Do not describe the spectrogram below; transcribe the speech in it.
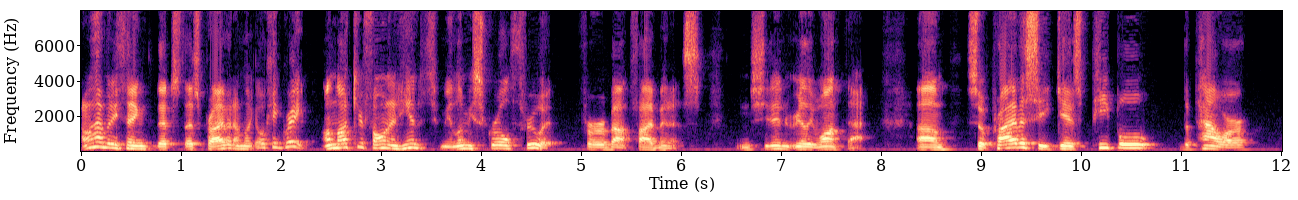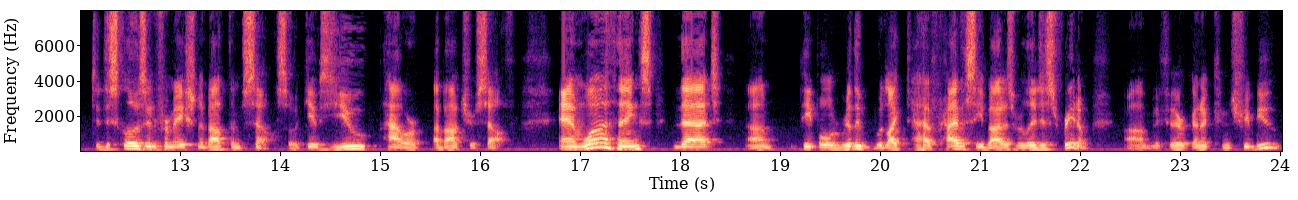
I don't have anything that's, that's private. I'm like, okay, great. Unlock your phone and hand it to me and let me scroll through it for about five minutes. And she didn't really want that. Um, so privacy gives people the power to disclose information about themselves. So it gives you power about yourself. And one of the things that um, people really would like to have privacy about is religious freedom. Um, if they're going to contribute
